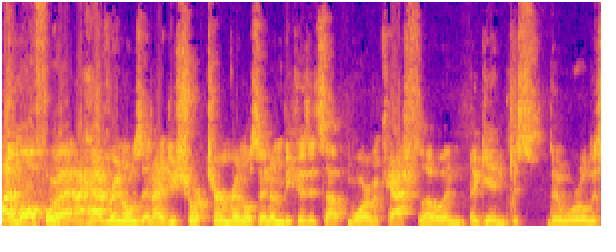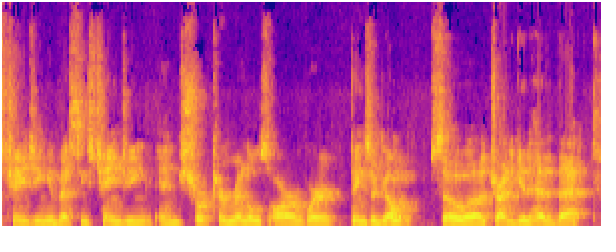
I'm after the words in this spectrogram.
I'm all for that. I have rentals and I do short term rentals in them because it's more of a cash flow. And again, just the world is changing, investing's changing, and short term rentals are where things are going. So uh, trying to get ahead of that.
